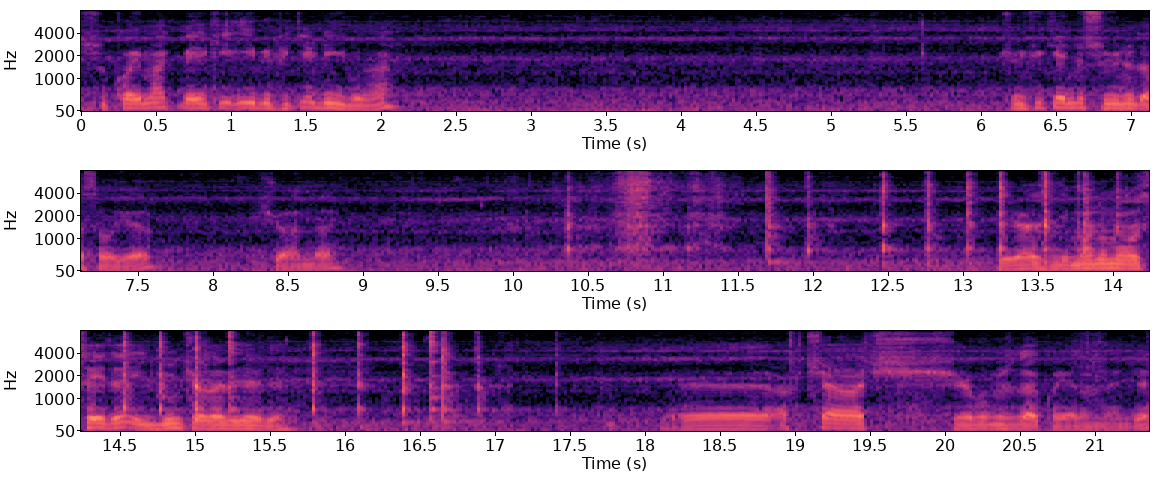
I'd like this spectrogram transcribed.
Su koymak belki iyi bir fikir değil buna. Çünkü kendi suyunu da salıyor şu anda. Biraz limonum olsaydı ilginç olabilirdi. Ee, akçaağaç şurubumuzu da koyalım bence.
